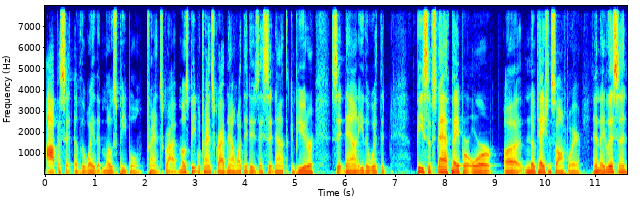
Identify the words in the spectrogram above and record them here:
opposite of the way that most people transcribe. Most people transcribe now, what they do is they sit down at the computer, sit down either with the piece of staff paper or uh, notation software, and they listen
